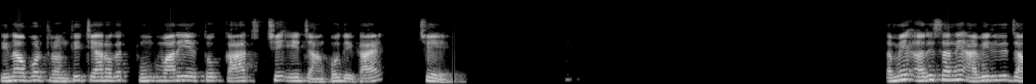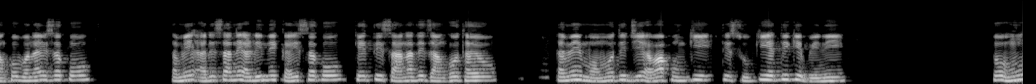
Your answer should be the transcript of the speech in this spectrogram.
તેના ઉપર ત્રણથી ચાર વખત ફૂંક મારીએ તો કાચ છે એ ઝાંખો દેખાય છે. તમે અરીસાને આવી રીતે ઝાંખો બનાવી શકો, તમે અરીસાને અડીને કહી શકો કે તે શાનાથી ઝાંખો થયો, તમે મોંમાંથી જે હવા ફૂંકી તે સૂકી હતી કે ભીની? તો હું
